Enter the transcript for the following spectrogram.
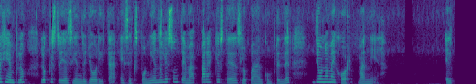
ejemplo, lo que estoy haciendo yo ahorita es exponiéndoles un tema para que ustedes lo puedan comprender de una mejor manera. El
